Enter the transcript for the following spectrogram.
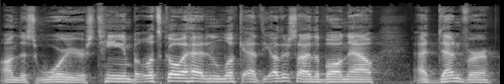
on this Warriors team. But let's go ahead and look at the other side of the ball now at Denver.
